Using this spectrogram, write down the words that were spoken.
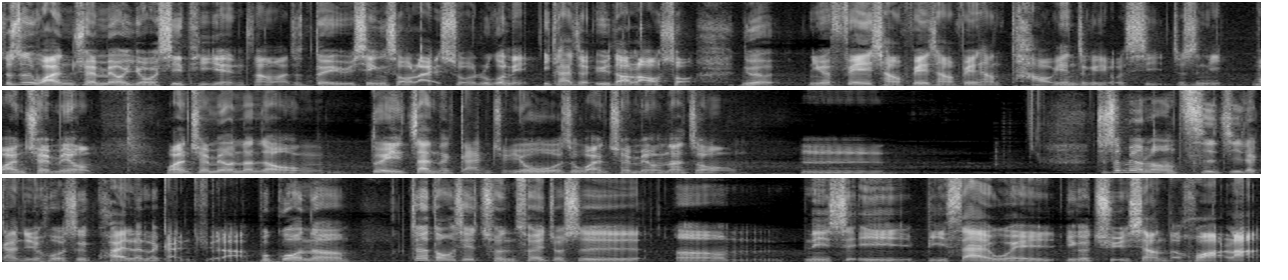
就是完全没有游戏体验，你知道吗？就对于新手来说，如果你一开始遇到老手，你会你会非常非常非常讨厌这个游戏，就是你完全没有完全没有那种对战的感觉，又或者是完全没有那种嗯，就是没有那种刺激的感觉，或者是快乐的感觉啦。不过呢。这个东西纯粹就是，嗯，你是以比赛为一个取向的话啦，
